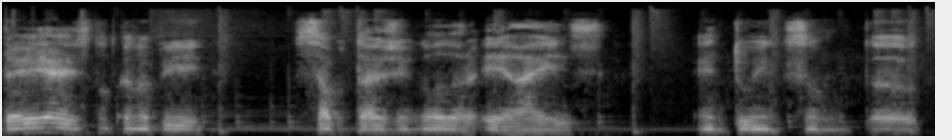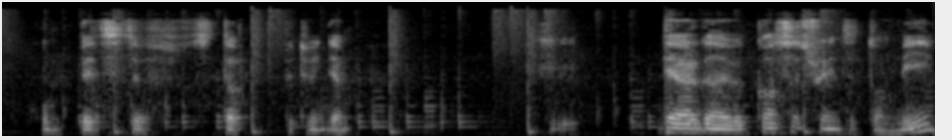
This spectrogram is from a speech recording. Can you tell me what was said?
the AI is not gonna be sabotaging other AIs and doing some uh, competitive stuff between them. They are gonna be concentrated on me.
